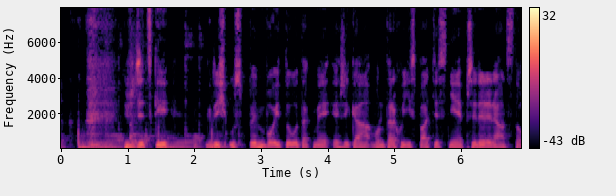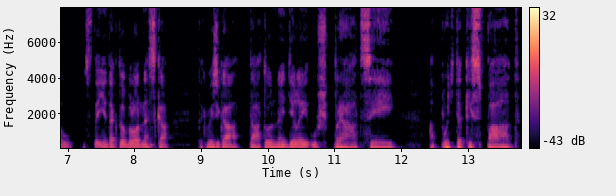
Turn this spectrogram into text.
Vždycky když uspím Vojtu, tak mi říká, on teda chodí spát těsně před jedenáctou, stejně tak to bylo dneska, tak mi říká, táto, nedělej už práci a pojď taky spát.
